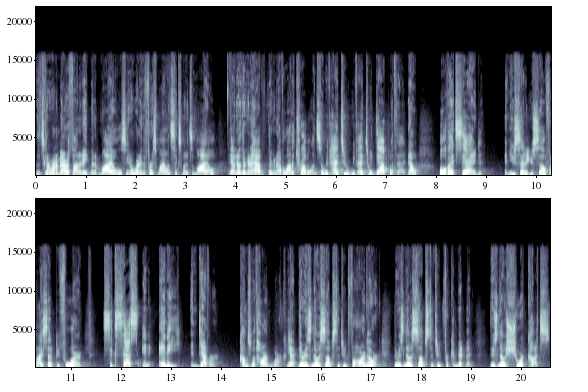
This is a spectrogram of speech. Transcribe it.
that's going to run a marathon in eight minute miles, you know, running the first mile in six minutes a mile. Yep. You know, they're going to have they're going to have a lot of trouble. And so we've had to we've had to adapt with that. Now, all that said, and you said it yourself and I said it before, success in any endeavor comes with hard work. Yep. There is no substitute for hard nope. work. There is no substitute for commitment. There's no shortcuts,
